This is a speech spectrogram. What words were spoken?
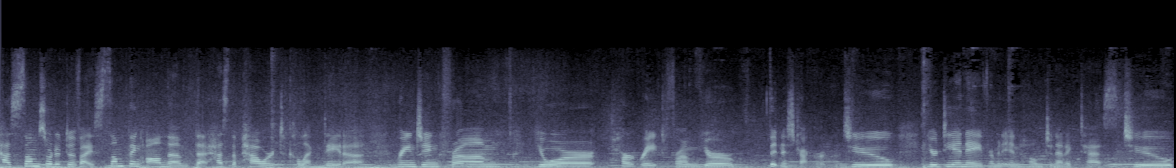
has some sort of device, something on them that has the power to collect data, ranging from your heart rate from your fitness tracker to your DNA from an in-home genetic test to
